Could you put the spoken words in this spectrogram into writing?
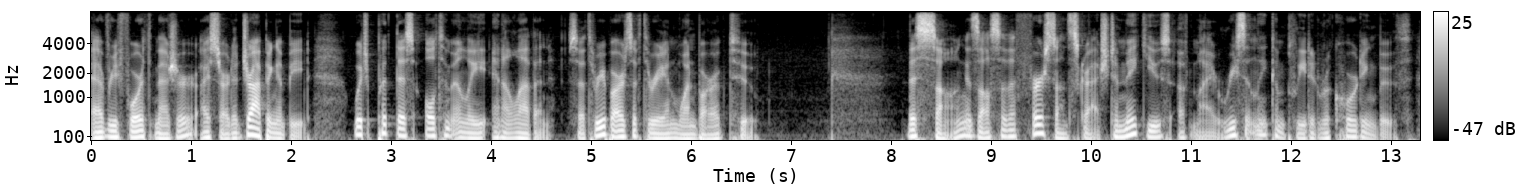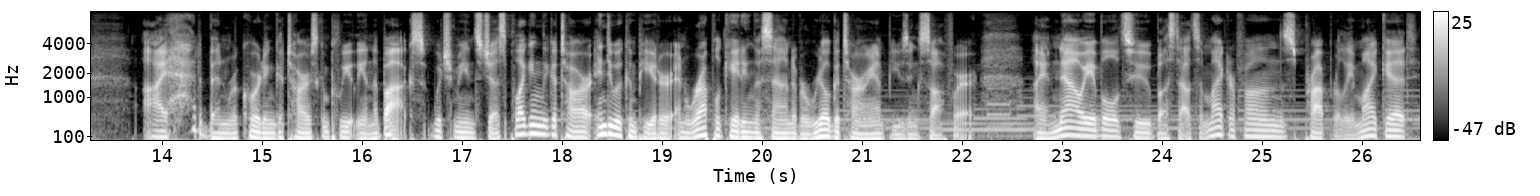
every fourth measure, I started dropping a beat, which put this ultimately in 11. So three bars of 3 and one bar of 2. This song is also the first on Scratch to make use of my recently completed recording booth. I had been recording guitars completely in the box, which means just plugging the guitar into a computer and replicating the sound of a real guitar amp using software. I am now able to bust out some microphones, properly mic it,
